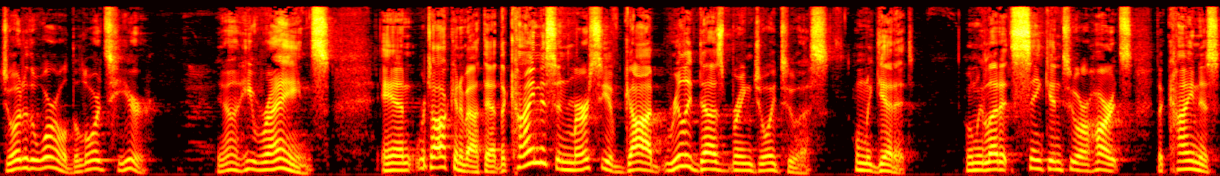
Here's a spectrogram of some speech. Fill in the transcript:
Joy to the world. The Lord's here. You know, He reigns. And we're talking about that. The kindness and mercy of God really does bring joy to us when we get it, when we let it sink into our hearts, the kindness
